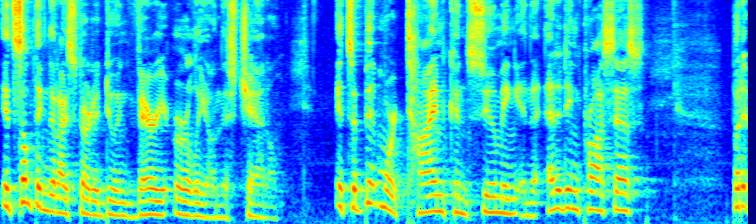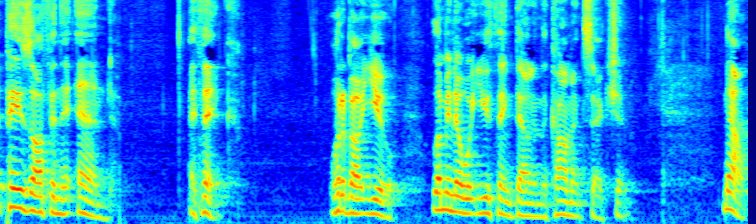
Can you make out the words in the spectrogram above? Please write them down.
It's something that I started doing very early on this channel. It's a bit more time consuming in the editing process, but it pays off in the end, I think. What about you? Let me know what you think down in the comment section. Now,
